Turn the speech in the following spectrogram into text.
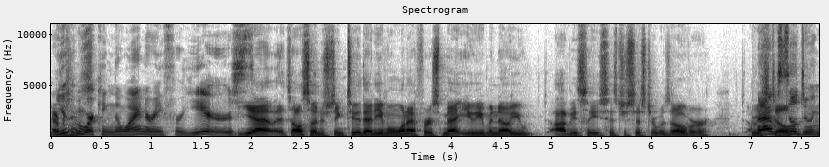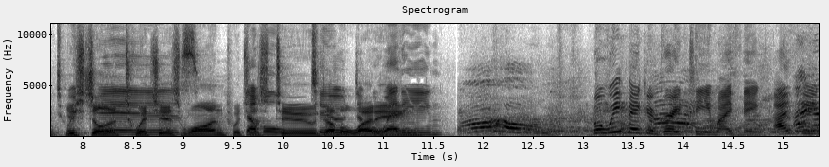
You've been working the winery for years. Yeah, but it's also interesting too that even when I first met you, even though you obviously sister sister was over, you But I was still doing twitches. You still did Twitches, Twitches one, Twitches double two, two, double, double wedding. wedding. Oh. But we make a great team, I think. I think.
